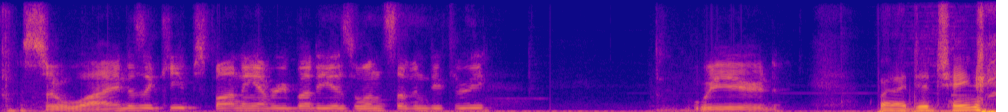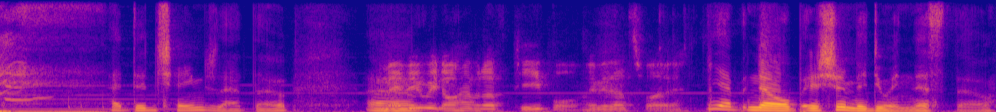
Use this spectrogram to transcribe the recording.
Thonker. So why does it keep spawning everybody as 173? Weird. But I did change. I did change that though. Um, Maybe we don't have enough people. Maybe that's why. Yeah, but no, but it shouldn't be doing this though.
